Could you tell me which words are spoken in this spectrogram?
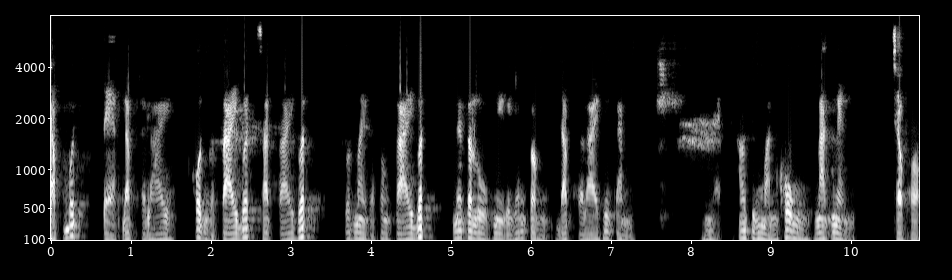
ดับเบิดแตกดับสลายคนก็ตายเบิดสัตว์ตายเบิดต้นไม้ก็ต้องตายเบิดในตะโลกนี่ก็ยังต้องดับสลายคือกันเนั่นแหละเขาจึงหมั่นคงนักแน่น เฉพาะ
